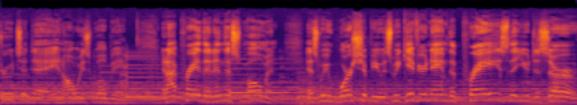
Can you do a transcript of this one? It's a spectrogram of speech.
true today, and always will be. And I pray that in this moment, as we worship you, as we give your name the praise that you deserve,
